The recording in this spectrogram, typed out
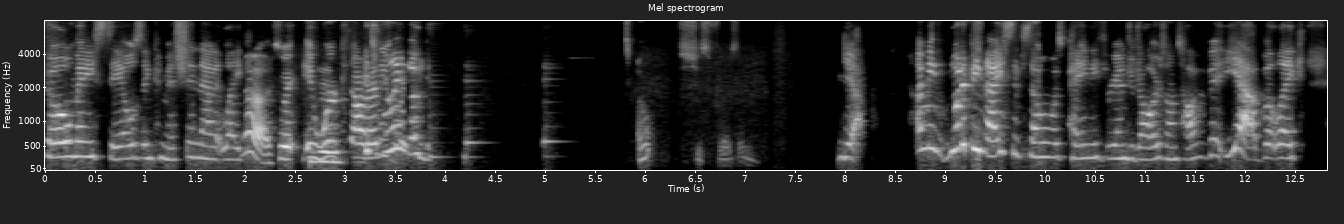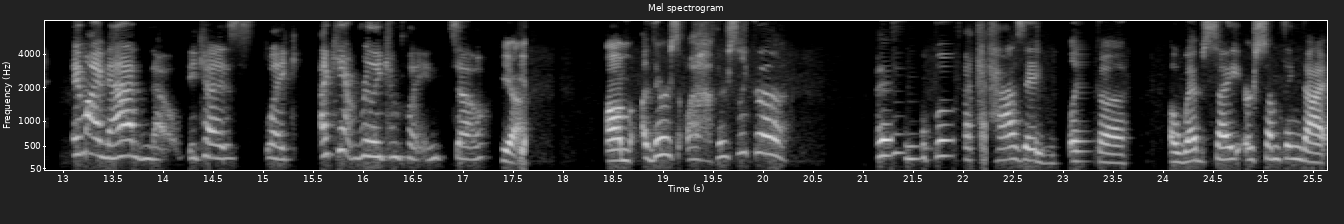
so many sales and commission that it like Yeah, so it, it Mhm. works out it's anyway. really no oh, she's frozen. Yeah. I mean, would it be nice if someone was paying me $300 on top of it? Yeah, but like, am I mad? No, because like, I can't really complain. So, Yeah. Um, there's uh, there's like a notebook that has a like a a website or something that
